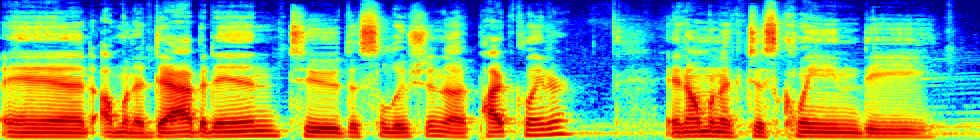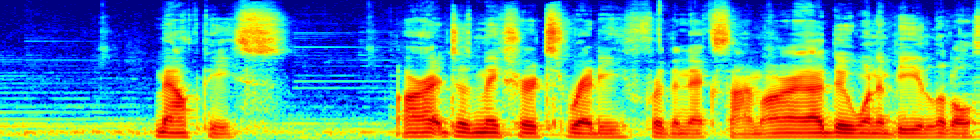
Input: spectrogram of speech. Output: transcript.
and I'm gonna dab it into the solution, a pipe cleaner, and I'm gonna just clean the mouthpiece all right, just make sure it's ready for the next time. All right, I do want to be a little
